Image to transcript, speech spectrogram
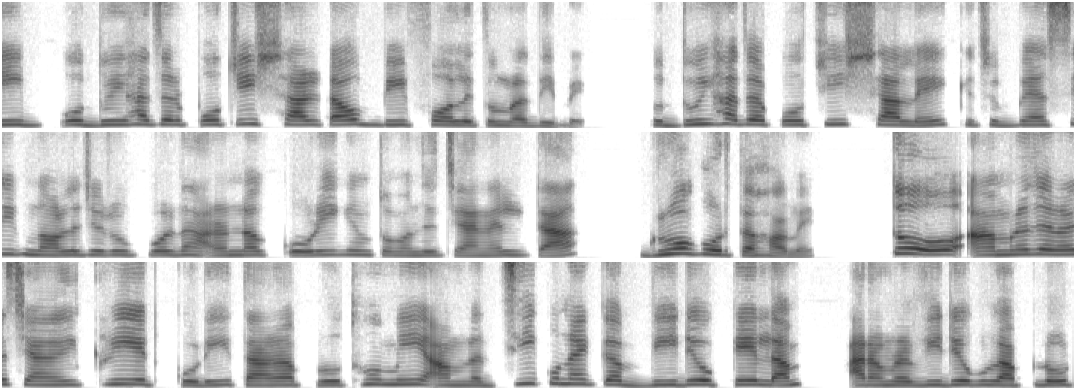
এই দুই হাজার পঁচিশ সালটাও বিফলে তোমরা দিবে। তো দুই হাজার পঁচিশ সালে কিছু বেসিক নলেজের উপর ধারণা করেই কিন্তু তোমাদের চ্যানেলটা গ্রো করতে হবে। তো আমরা যারা চ্যানেল ক্রিয়েট করি, তারা প্রথমেই আমরা যে কোনো একটা ভিডিও পেলাম আর আমরা ভিডিওগুলো আপলোড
